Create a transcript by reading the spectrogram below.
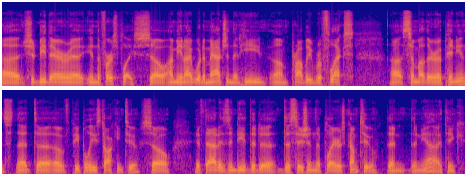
Uh, should be there uh, in the first place. So, I mean, I would imagine that he um, probably reflects uh, some other opinions that uh, of people he's talking to. So, if that is indeed the de- decision that players come to, then then yeah, I think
